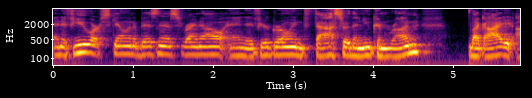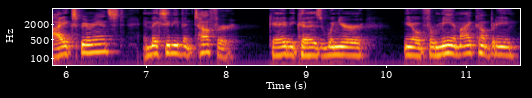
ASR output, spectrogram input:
And if you are scaling a business right now and if you're growing faster than you can run, like I, I experienced, it makes it even tougher. Okay. Because when you're, you know, for me and my company,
